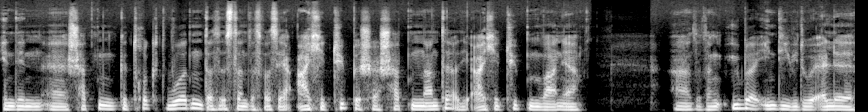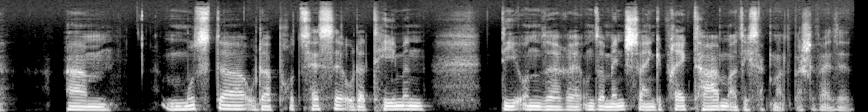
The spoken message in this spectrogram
in den äh, Schatten gedrückt wurden. Das ist dann das, was er archetypischer Schatten nannte. Also die Archetypen waren ja äh, sozusagen überindividuelle ähm, Muster oder Prozesse oder Themen, die unsere, unser Menschsein geprägt haben. Also ich sag mal beispielsweise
